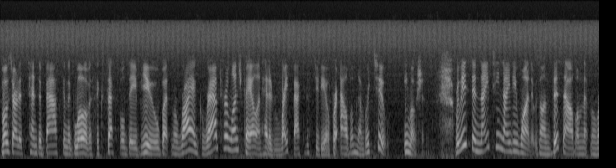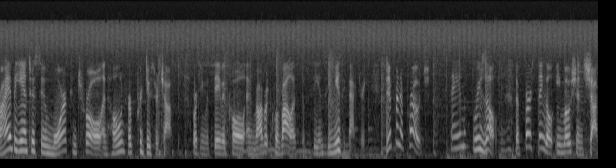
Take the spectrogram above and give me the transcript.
Most artists tend to bask in the glow of a successful debut, but Mariah grabbed her lunch pail and headed right back to the studio for album number two, Emotions. Released in 1991, it was on this album that Mariah began to assume more control and hone her producer chops, working with David Cole and Robert Clivillés of C+C Music Factory. Different approach, same result. The first single, Emotions, shot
